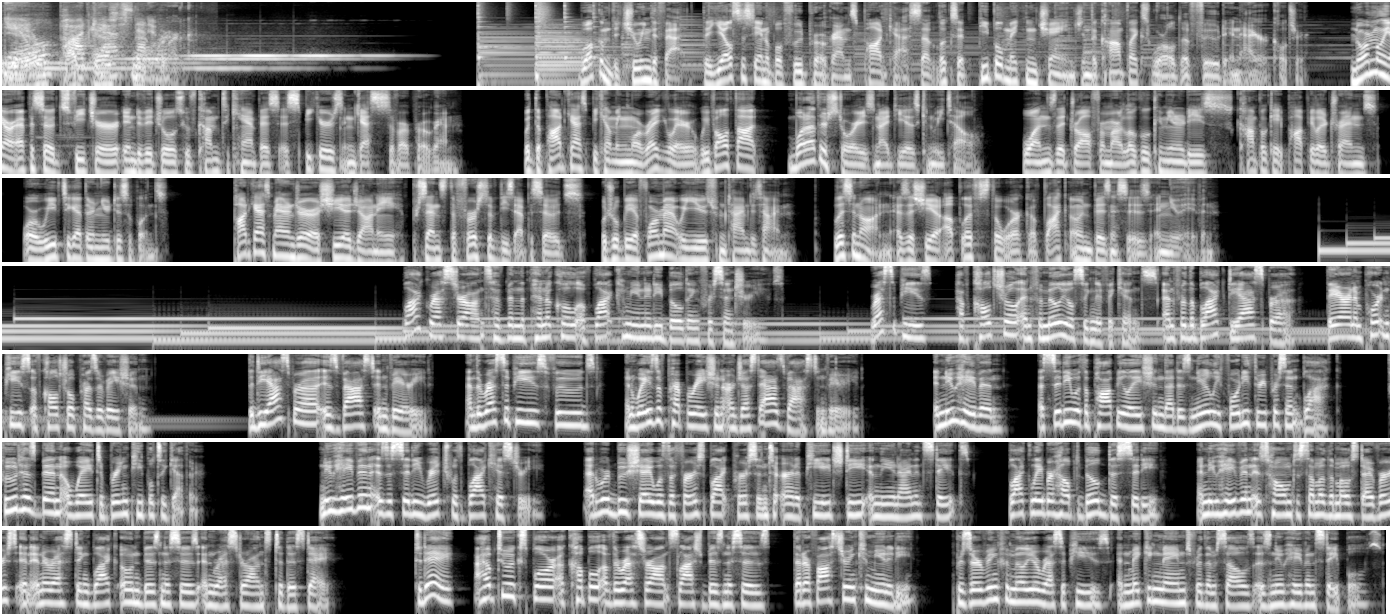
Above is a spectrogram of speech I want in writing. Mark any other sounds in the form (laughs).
Yale Podcast Network. Welcome to Chewing the Fat, the Yale Sustainable Food Program's podcast that looks at people making change in the complex world of food and agriculture. Normally, our episodes feature individuals who've come to campus as speakers and guests of our program. With the podcast becoming more regular, we've all thought, what other stories and ideas can we tell? Ones that draw from our local communities, complicate popular trends, or weave together new disciplines. Podcast manager Ashia Jani presents the first of these episodes, which will be a format we use from time to time. Listen on as Ashia uplifts the work of Black owned businesses in New Haven. Black restaurants have been the pinnacle of Black community building for centuries. Recipes have cultural and familial significance, and for the Black diaspora, they are an important piece of cultural preservation. The diaspora is vast and varied, and the recipes, foods, and ways of preparation are just as vast and varied. In New Haven, a city with a population that is nearly 43% Black, food has been a way to bring people together. New Haven is a city rich with Black history. Edward Bouchet was the first Black person to earn a PhD in the United States. Black labor helped build this city, and New Haven is home to some of the most diverse and interesting Black owned businesses and restaurants to this day. Today, I hope to explore a couple of the restaurants slash businesses that are fostering community, preserving familiar recipes, and making names for themselves as New Haven staples.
